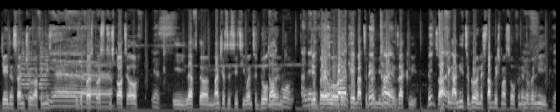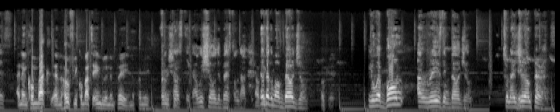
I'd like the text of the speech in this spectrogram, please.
Jadon Sancho, I think he's, yeah. he's the first person to start it off. Yes. He left um, Manchester City, went to Dortmund, Dortmund. And then did very well, back then came back to Premier time. League. Exactly. big So time. I think I need to go and establish myself in Yes. another league yes. and then come back and hopefully come back to England and play in the Premier. Fantastic. I wish you all the best on that. I Let's talk about Belgium. Okay. You were born and raised in Belgium to Nigerian parents.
